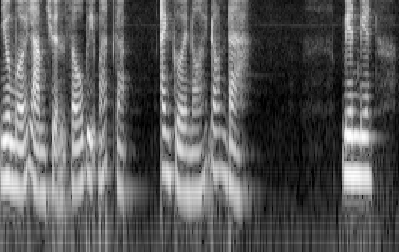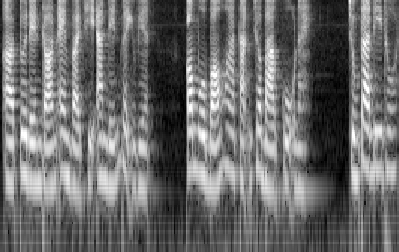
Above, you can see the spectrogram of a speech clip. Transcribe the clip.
như mới làm chuyện xấu bị bắt gặp. Anh cười nói đon đà. Miên miên, à, tôi đến đón em và chị An đến bệnh viện. Có mua bó hoa tặng cho bà cụ này. Chúng ta đi thôi.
